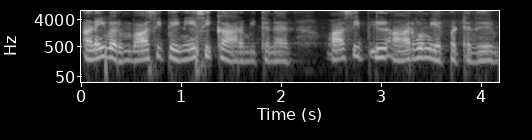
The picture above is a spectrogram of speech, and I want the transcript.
அனைவரும் வாசிப்பை நேசிக்க ஆரம்பித்தனர். வாசிப்பில் ஆர்வம் ஏற்பட்டது.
